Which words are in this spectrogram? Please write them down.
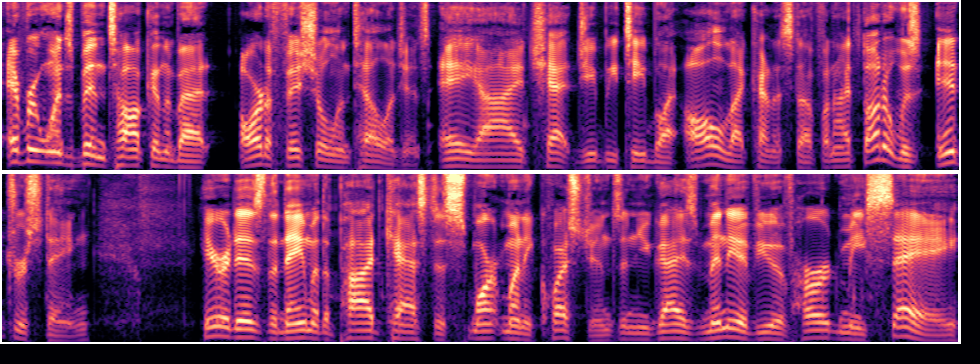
everyone's been talking about artificial intelligence, AI, Chat GPT, all of that kind of stuff. And I thought it was interesting. Here it is. The name of the podcast is Smart Money Questions. And you guys, many of you have heard me say,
